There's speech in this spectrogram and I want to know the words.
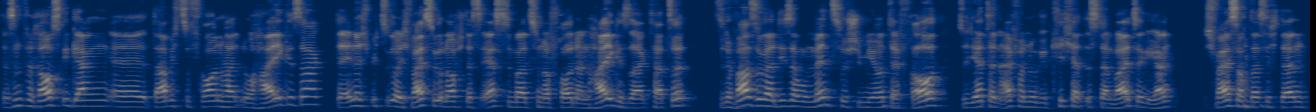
da sind wir rausgegangen, äh, da habe ich zu Frauen halt nur Hi gesagt. Da erinnere ich mich sogar, ich weiß sogar noch, ich das erste Mal zu einer Frau dann Hi gesagt hatte. So, da war sogar dieser Moment zwischen mir und der Frau. So, die hat dann einfach nur gekichert, ist dann weitergegangen. Ich weiß auch, dass ich dann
